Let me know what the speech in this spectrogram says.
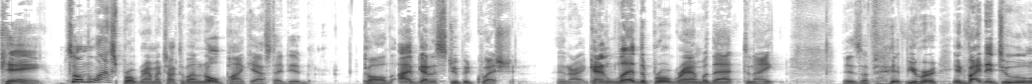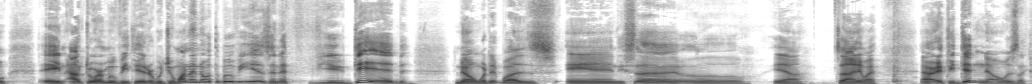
Okay. So on the last program, I talked about an old podcast I did called I've Got a Stupid Question. And I kind of led the program with that tonight. Is if, if you were invited to an outdoor movie theater, would you want to know what the movie is? And if you did know what it was, and he said, oh, yeah. So anyway, or if you didn't know, it was like,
